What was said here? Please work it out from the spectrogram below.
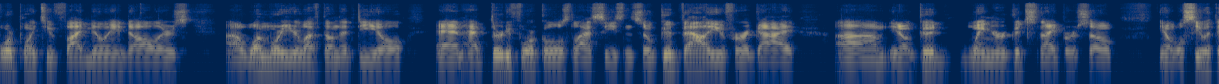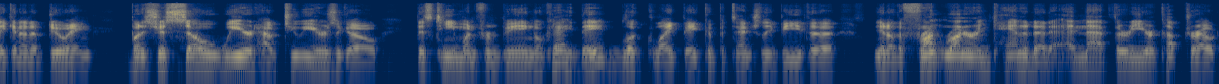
$4.25 million, uh, one more year left on the deal, and had 34 goals last season. So good value for a guy, um, you know, good winger, good sniper. So, you know, we'll see what they can end up doing. But it's just so weird how two years ago this team went from being okay, they look like they could potentially be the you know the front runner in Canada to end that 30 year cup drought,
